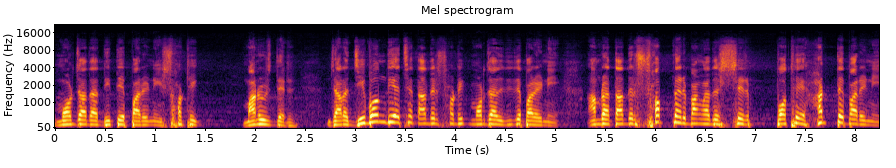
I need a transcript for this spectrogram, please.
মর্যাদা দিতে পারিনি সঠিক মানুষদের, যারা জীবন দিয়েছে তাদের সঠিক মর্যাদা দিতে পারিনি। আমরা তাদের স্বপ্নের বাংলাদেশের পথে হাঁটতে পারিনি।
